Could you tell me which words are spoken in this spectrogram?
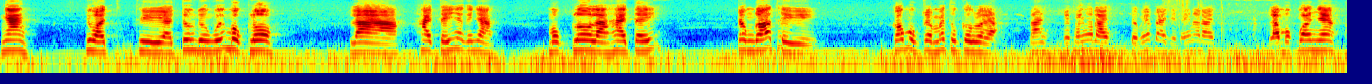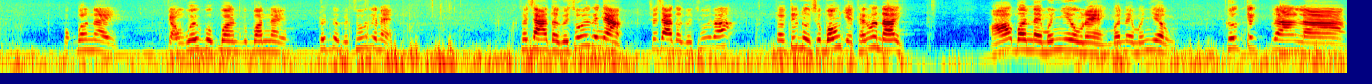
ngang. Như vậy thì à, tương đương với một lô là 2 tỷ nha cả nhà. Một lô là 2 tỷ. Trong đó thì có 100 mét thổ cư rồi ạ. À. đây, sẽ thấy ở đây, từ mép đây sẽ thấy ở đây. Là một bên nha một bên này, cộng với một bên một bên này, tính từ cái suối cái này. Xa xa từ cái suối cái nhà, xa xa từ cái suối đó. Theo tuyến đường số 4 chạy thẳng lên đây. Ở bên này mới nhiều nè, bên này mới nhiều. Cứ cách ra là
